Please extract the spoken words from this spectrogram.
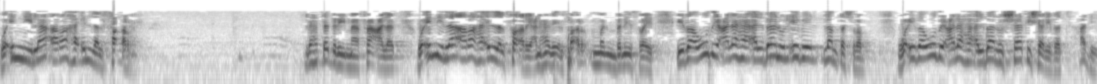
وإني لا أراها إلا الفأر. لا تدري ما فعلت وإني لا أراها إلا الفأر. يعني هذه الفأر من بني إسرائيل. إذا وضع لها ألبان الإبل لم تشرب وإذا وضع لها ألبان الشاة شربت. هذه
